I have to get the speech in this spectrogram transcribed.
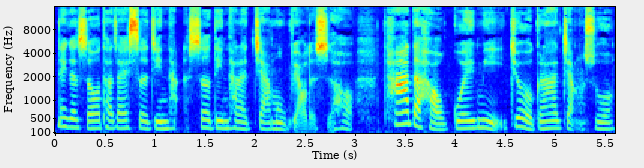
那个时候他在设定他设定他的价目表的时候，他的好闺蜜就有跟他讲说。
